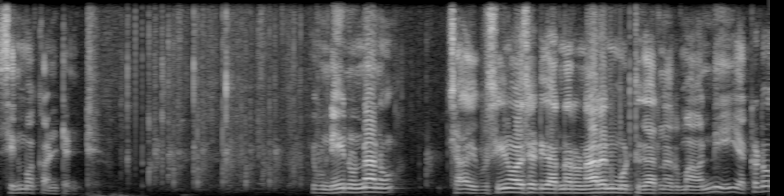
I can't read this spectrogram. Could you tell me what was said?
సినిమా కంటెంట్. ఇప్పుడు నేనున్నాను చా ఇప్పుడు శ్రీనివాసరెడ్డి గారు ఉన్నారు నారాయణమూర్తి గారు ఉన్నారు మా అన్నీ ఎక్కడో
